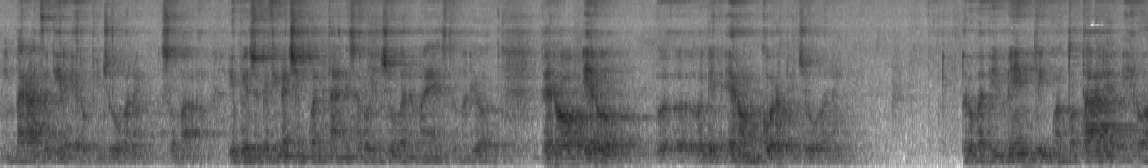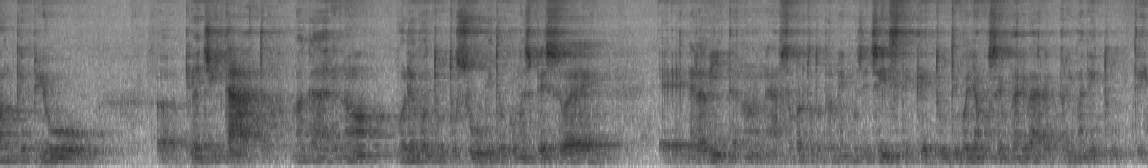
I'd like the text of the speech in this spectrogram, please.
mi imbarazza dire ero più giovane, insomma io penso che fino a 50 anni sarò il giovane maestro Mariotti, però ero, uh, vabbè, ero ancora più giovane, probabilmente in quanto tale ero anche più, uh, più agitato magari, no? Volevo tutto subito come spesso è nella vita, no? soprattutto per noi musicisti che tutti vogliamo sempre arrivare prima di tutti,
